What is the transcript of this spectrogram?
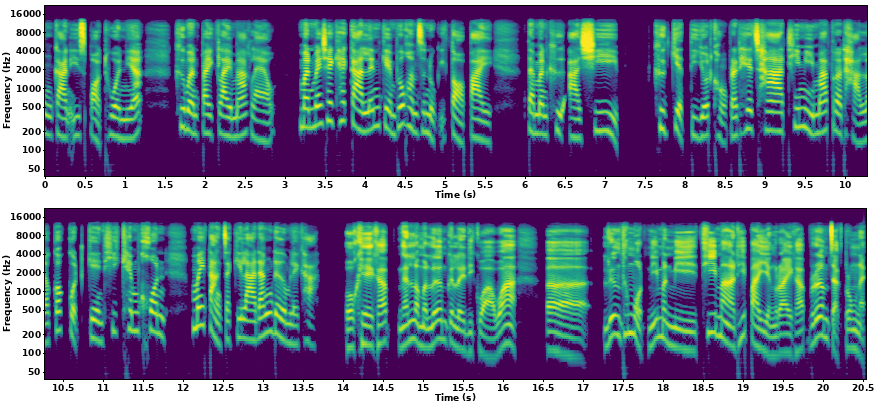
วงการ e-sport ทัวร์เนี้ย คือมันไปไกลมากแล้ว มันไม่ใช่แค่การเล่นเกมเพื่อความสนุกอีกต่อไป แต่มันคืออาชีพ คือเกียรติยศของประเทศชาติที่มีมาตรฐานแล้วก็กฎเกณฑ์ที่เข้มข้น ไม่ต่างจากกีฬาดั้งเดิมเลยค่ะ โอเคครับ งั้นเรามาเริ่มกันเลยดีกว่าว่าเเรื่องทั้งหมดนี้มันมีที่มาที่ไปอย่างไรครับ เริ่มจากตรงไหน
